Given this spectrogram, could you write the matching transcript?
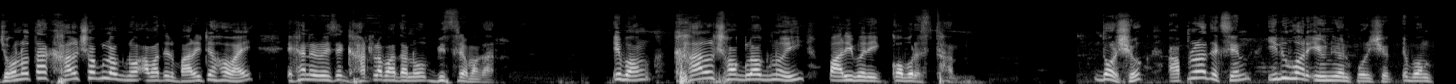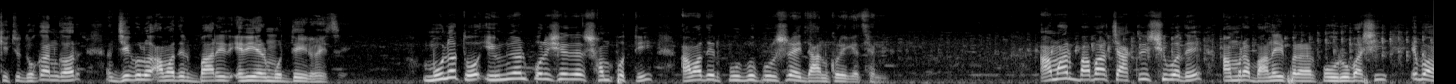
জনতা খাল সংলগ্ন আমাদের বাড়িতে হওয়ায় এখানে রয়েছে ঘাটলা বাঁধানো বিশ্রামাগার এবং খাল সংলগ্নই পারিবারিক কবরস্থান। দর্শক, আপনারা দেখছেন ইলুহার ইউনিয়ন পরিষদ এবং কিছু দোকানঘর যেগুলো আমাদের বাড়ির এরিয়ার মধ্যেই রয়েছে। মূলত ইউনিয়ন পরিষদের সম্পত্তি আমাদের পূর্বপুরুষরাই দান করে গেছেন। আমার বাবার চাকরির সুবাদে আমরা বানেরপাড়ার পৌরবাসী এবং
